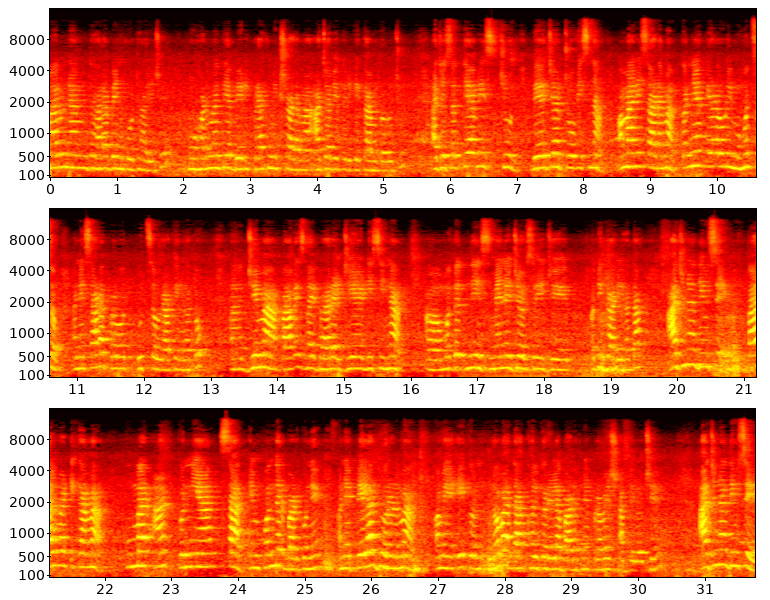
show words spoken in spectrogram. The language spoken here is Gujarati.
મારું નામ ધારાબેન કોઠારી છે. હું હળમતિયા બેડી પ્રાથમિક શાળામાં આચાર્ય તરીકે કામ કરું છું. આજે સત્યાવીસ જૂન બે હજાર ચોવીસના અમારી શાળામાં કન્યા કેળવણી મહોત્સવ અને શાળા પ્રવત ઉત્સવ રાખેલ હતો. જેમાં ભાવેશભાઈ ભારાઈ જીઆઈડીસીના મદદનીશ મેનેજર શ્રી જે અધિકારી હતા. આજના દિવસે બાલવાટિકામાં કુમાર આઠ કન્યા સાત એમ પંદર બાળકોને અને પહેલા ધોરણમાં અમે એક નવા દાખલ કરેલા બાળકને પ્રવેશ આપેલો છે. આજના દિવસે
